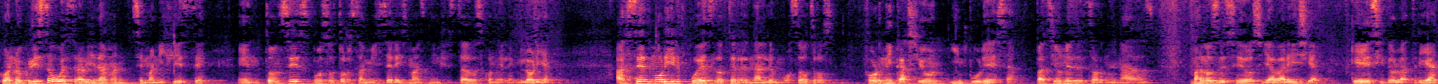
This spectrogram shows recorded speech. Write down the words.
Cuando Cristo vuestra vida se manifieste, entonces vosotros también seréis manifestados con Él en gloria. Haced morir pues lo terrenal en vosotros, fornicación, impureza, pasiones desordenadas, malos deseos y avaricia, que es idolatría,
